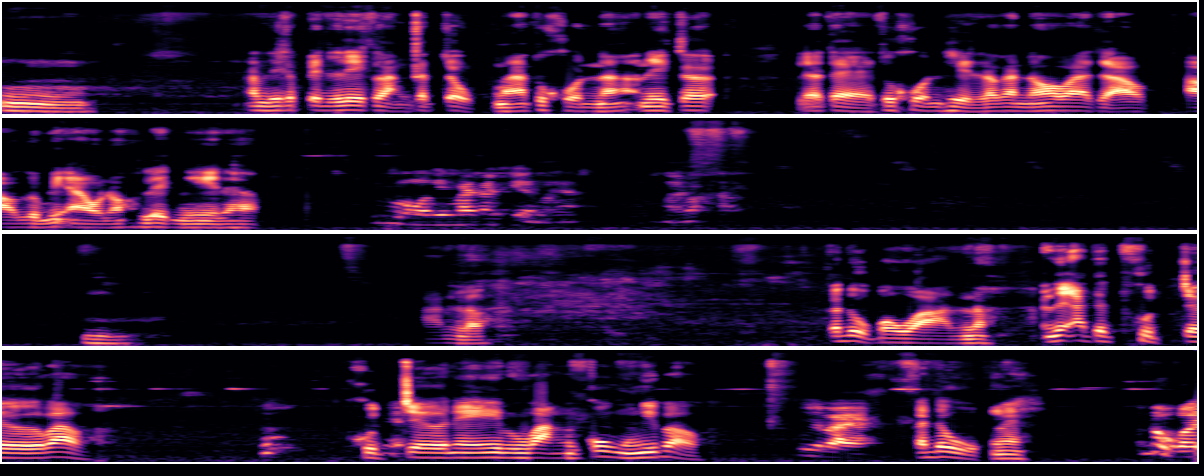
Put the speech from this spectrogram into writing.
อืม อันนี้ก็เป็นเลขหลังกระจกนะ ทุกคนนะอันนี้ก็แล้วแต่ทุกคนเห็นแล้วกันเนาะว่าจะเอาเอาหรือไม่เอาเนาะเลขนี้นะครับพี่พงศ์วันนี้ไม้ตะเคียนไหมฮะไม้มะขามอืม อันเหรอกระดูกประวานนะอันนี้อาจจะขุดเจอเปล่า ขุดเจอในวังกุ้งนี่เปล่าชื่ออะไร กระดูกไง กระดูกอะไร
